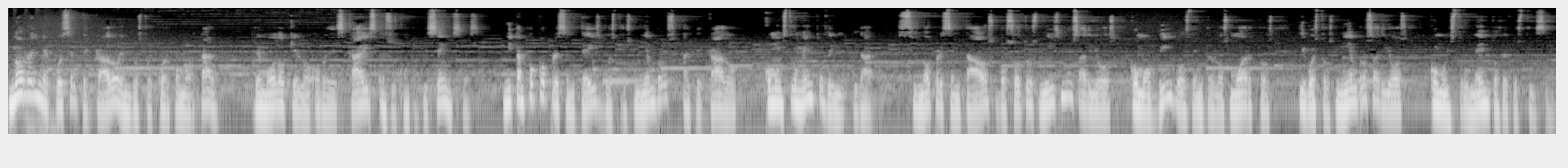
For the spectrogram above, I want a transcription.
No reine pues el pecado en vuestro cuerpo mortal, de modo que lo obedezcáis en sus concupiscencias, ni tampoco presentéis vuestros miembros al pecado como instrumentos de iniquidad, sino presentaos vosotros mismos a Dios como vivos de entre los muertos, y vuestros miembros a Dios como instrumentos de justicia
